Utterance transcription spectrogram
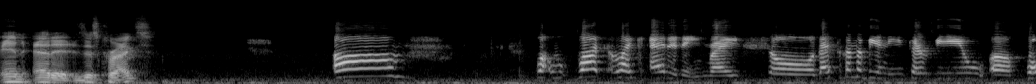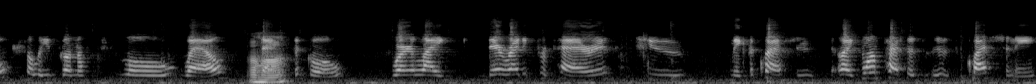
and edit. Is this correct? Um, what, what, like editing, right? So that's gonna be an interview. Uh, hopefully it's gonna flow well. Uh huh. That's the goal. Where like they're already prepared to make the questions. Like one person is questioning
